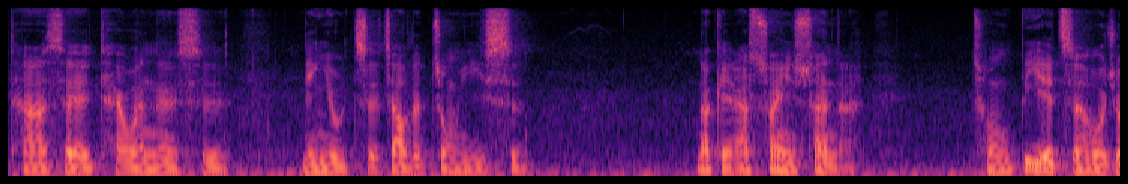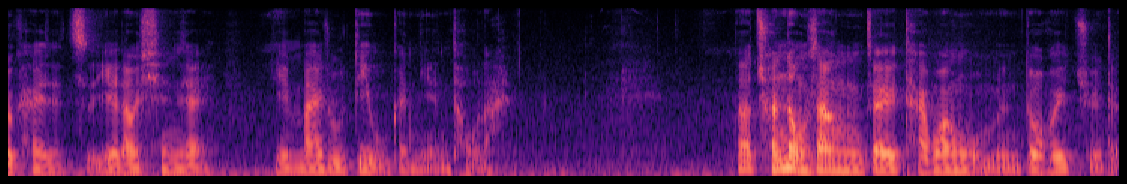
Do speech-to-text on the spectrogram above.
她在台湾呢是领有执照的中医师。那给她算一算呢，从毕业之后就开始执业到现在，也迈入第五个年头了。那传统上在台湾，我们都会觉得。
